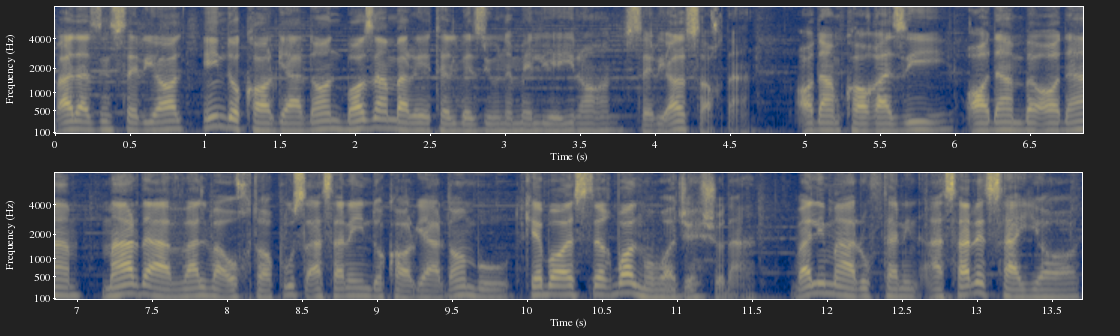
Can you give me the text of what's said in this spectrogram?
بعد از این سریال این دو کارگردان بازم برای تلویزیون ملی ایران سریال ساختند آدم کاغذی، آدم به آدم، مرد اول و اختاپوس اثر این دو کارگردان بود که با استقبال مواجه شدند. ولی معروفترین اثر صیاد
